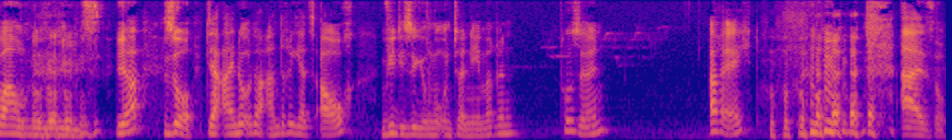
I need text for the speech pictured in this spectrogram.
baumeln ließ. ja, so, der eine oder andere jetzt auch, wie diese junge Unternehmerin, puzzeln. Ach echt? also,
